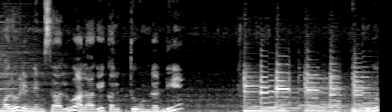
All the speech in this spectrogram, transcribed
మరో రెండు నిమిషాలు అలాగే కలుపుతూ ఉండండి. ఇప్పుడు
